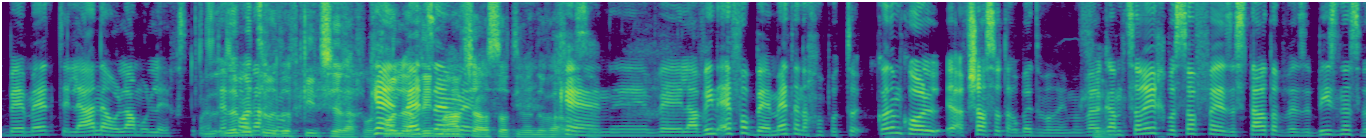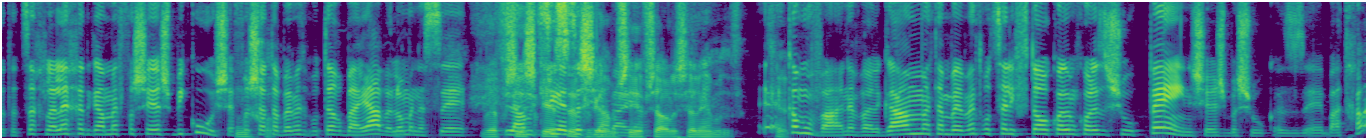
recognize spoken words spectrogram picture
באמת לאן העולם הולך. זאת אומרת, זה, זה איפה בעצם אנחנו... התפקיד שלך, כן, נכון? להבין בעצם- מה אפשר לעשות עם הדבר הזה. כן, ולהבין איפה באמת אנחנו פותרים, קודם כל, אפשר לעשות הרבה דברים, אבל כן. גם צריך בסוף איזה סטארט-אפ ואיזה ביזנס, ואתה צריך ללכת גם איפה שיש ביקוש, איפה נכון. שאתה באמת פותר בעיה ולא מנסה ואיפה שיש להמציא כסף איזושהי גם בעיה. שיהיה אפשר לשלם על זה. כן. כמובן, אבל גם אתה באמת רוצה לפתור קודם כל איזשהו pain שיש בשוק, אז uh, בהתחלה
